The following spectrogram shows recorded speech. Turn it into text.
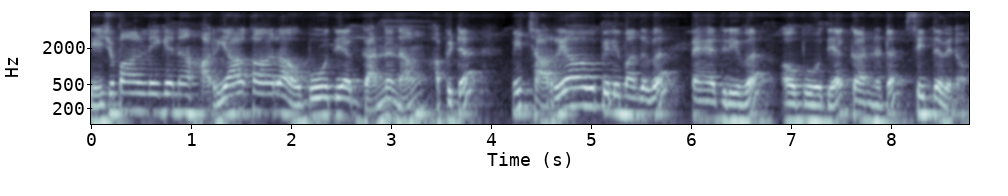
දේශපාලනය ගැන හරියාකාර අවබෝධයක් ගන්න නම් අපිට මේ චර්යාව පිළිබඳව පැහැදිලිව අවබෝධයක් ගන්නට සිද්ධ වෙනවා.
